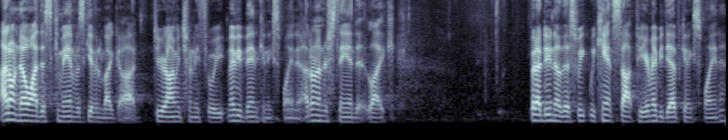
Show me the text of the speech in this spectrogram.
I don't know why this command was given by God. Deuteronomy 23. Maybe Ben can explain it. I don't understand it. Like, but I do know this. We, we can't stop here. Maybe Deb can explain it.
